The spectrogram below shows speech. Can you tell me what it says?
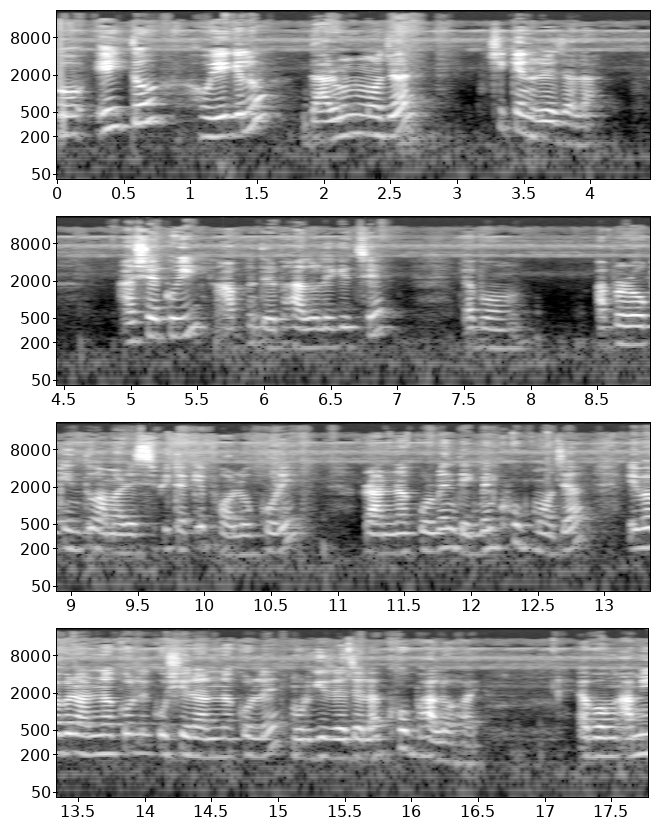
তো এই তো হয়ে গেল দারুণ মজার চিকেন রেজালা। আশা করি আপনাদের ভালো লেগেছে এবং আপনারাও কিন্তু আমার রেসিপিটাকে ফলো করে রান্না করবেন, দেখবেন খুব মজা। এভাবে রান্না করলে, কষিয়ে রান্না করলে মুরগির রেজালা খুব ভালো হয়। এবং আমি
